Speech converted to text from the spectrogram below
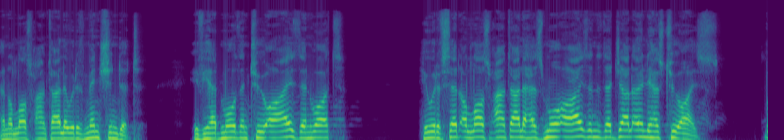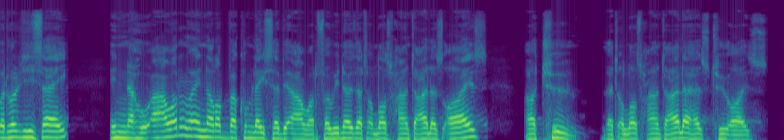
And Allah subhanahu wa ta'ala would have mentioned it. If he had more than two eyes, then what? He would have said Allah subhanahu wa ta'ala has more eyes and the Dajjal only has two eyes. But what did he say? إِنَّهُ أَعْوَرٌ وَإِنَّ رَبَّكُمْ لَيْسَ بِأَعْوَرٍ For we know that Allah subhanahu wa ta'ala's eyes are two, that Allah subhanahu wa ta'ala has two eyes.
